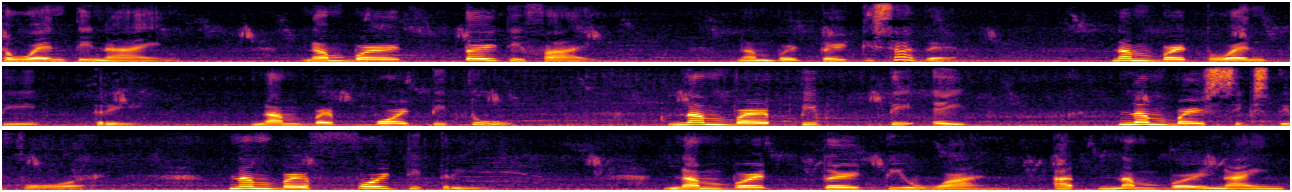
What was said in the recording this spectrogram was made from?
29, number 35, number 37, number 23, number 42, number 58, number 64, number 43, number 31 at number 19.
